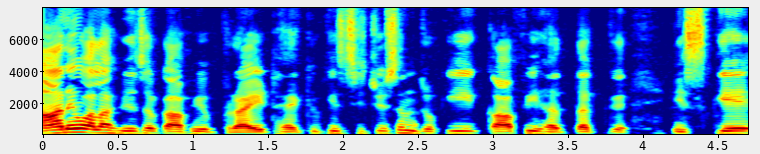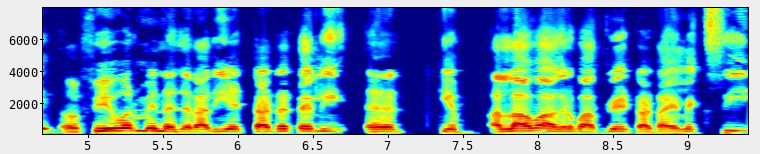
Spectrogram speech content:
आने वाला फ्यूचर काफ़ी ब्राइट है क्योंकि सिचुएशन जो कि काफ़ी हद तक इसके फेवर में नज़र आ रही है। टाटा टेली के अलावा अगर बात करें टाटा एलेक्सी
